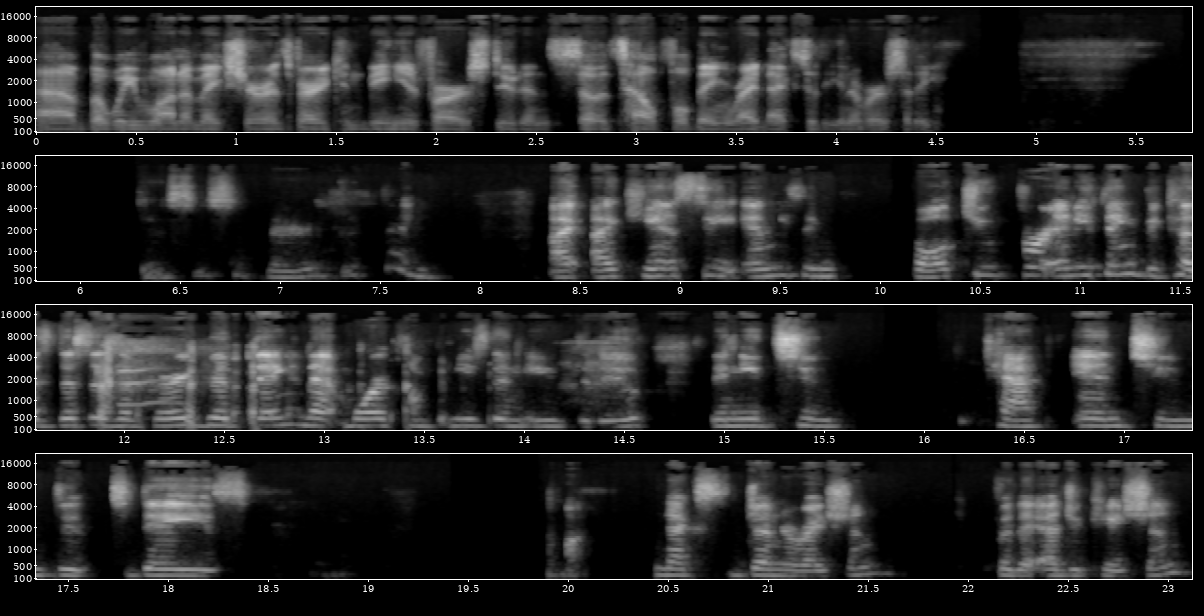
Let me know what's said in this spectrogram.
Uh, but we want to make sure it's very convenient for our students so it's helpful being right next to the university this is a very good thing. I, I can't see anything fault you for anything because this is a very good thing that more companies they need to do. They need to tap into the today's next generation for the education.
